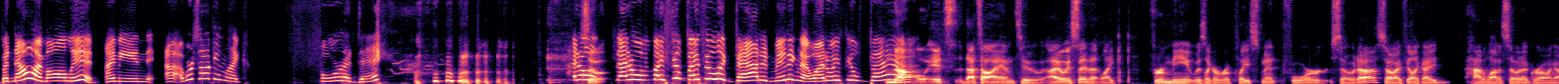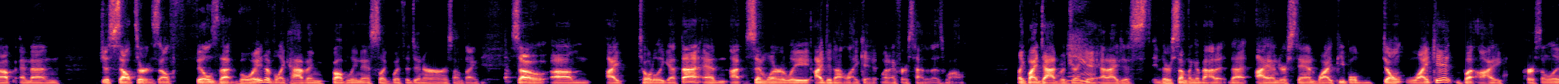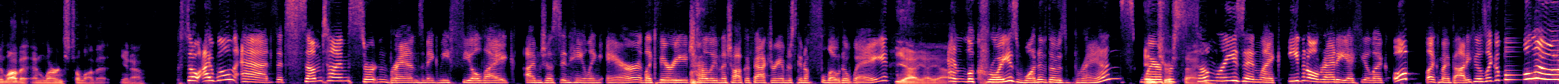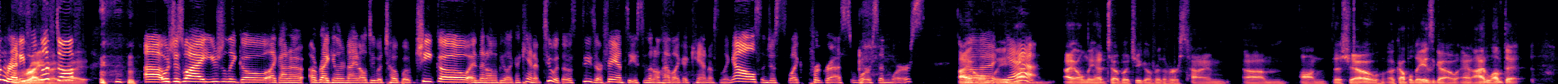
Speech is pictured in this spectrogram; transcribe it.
But now I'm all in. I mean, uh, we're talking like four a day. I don't. So- I don't. I feel. I feel like bad admitting that. Why do I feel bad? no, it's that's how I am too. I always say that like for me it was like a replacement for soda. So I feel like I had a lot of soda growing up and then just seltzer itself fills that void of like having bubbliness like with a dinner or something. So um I totally get that and I, similarly I did not like it when I first had it as well. Like my dad would drink Yeah. it and I just there's something about it that I understand why people don't like it, but I personally love it and learned to love it, you know. So I will add that sometimes certain brands make me feel like I'm just inhaling air, like very Charlie and the Chocolate Factory. I'm just going to float away. Yeah, yeah, yeah. And LaCroix is one of those brands where for some reason, like even already, I feel like, oh, like my body feels like a balloon ready for Right, right, liftoff. right. Uh, which is why I usually go like on a, a regular night, I'll do a Topo Chico and then I'll be like, I can't have two of those. These are fancy. So then I'll have like a can of something else and just like progress worse and worse. I Uh, only yeah. had I only had Topo Chico for the first time um on the show a couple days ago and I loved it.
